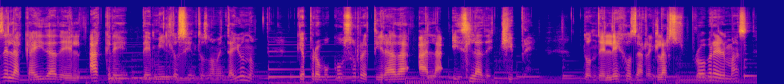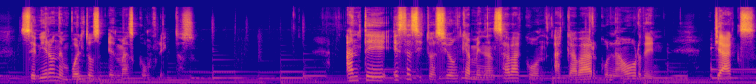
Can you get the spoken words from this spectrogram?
de la caída del Acre de 1291, que provocó su retirada a la isla de Chipre, donde lejos de arreglar sus problemas, se vieron envueltos en más conflictos. Ante esta situación que amenazaba con acabar con la orden, Jacques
